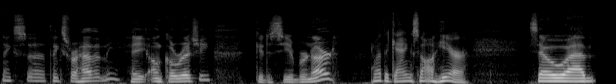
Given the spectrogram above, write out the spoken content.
Thanks, uh, thanks for having me. Hey, Uncle Richie, good to see you, Bernard. Well, the gang's all here. So, um,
